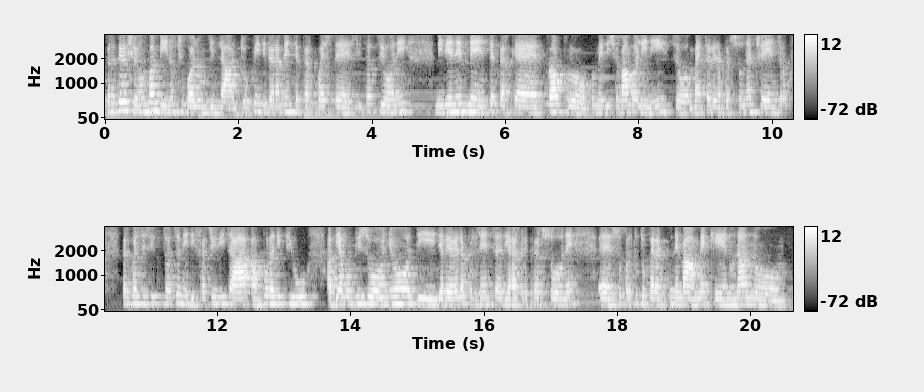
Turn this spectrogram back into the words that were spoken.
per crescere un bambino ci vuole un villaggio, quindi veramente per queste situazioni mi viene in mente perché proprio come dicevamo all'inizio, mettere la persona al centro, per queste situazioni di fragilità ancora di più abbiamo bisogno di, di avere la presenza di altre persone, eh, soprattutto per alcune mamme che non hanno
